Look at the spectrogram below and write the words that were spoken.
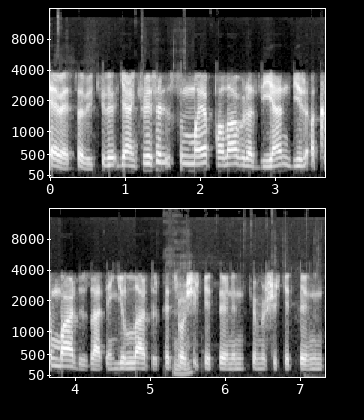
Evet tabii. Küre, yani küresel ısınmaya palavra diyen bir akım vardır zaten. Yıllardır petrol Hı. şirketlerinin, kömür şirketlerinin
